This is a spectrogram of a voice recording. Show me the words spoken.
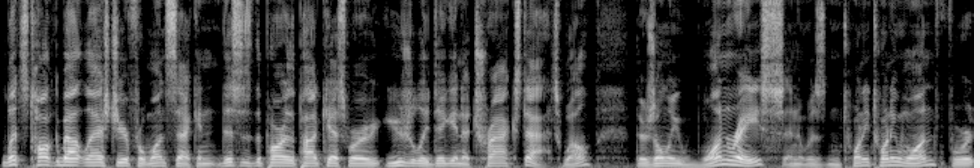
let's talk about last year for one second. This is the part of the podcast where I usually dig into track stats. Well, there's only one race, and it was in 2021 for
